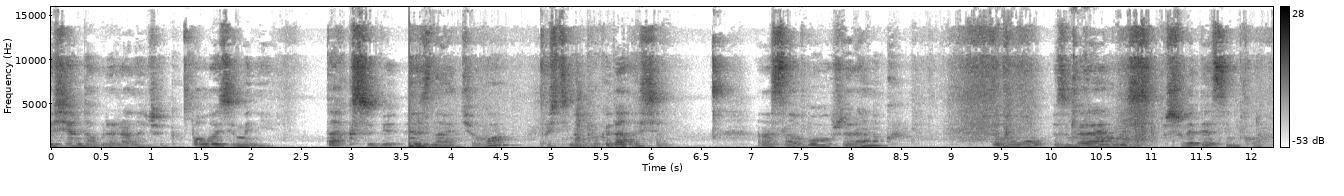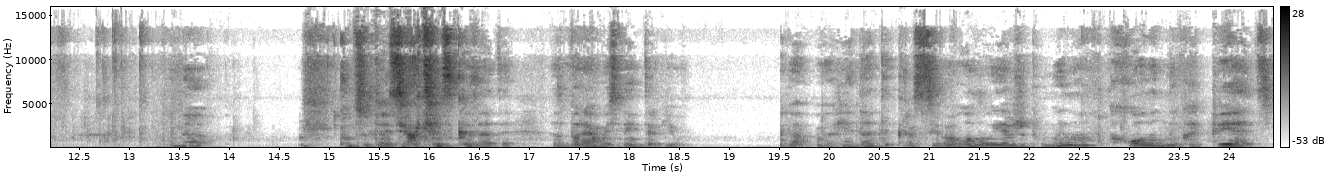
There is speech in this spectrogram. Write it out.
Усім добрий раночок. Спалося мені так собі. Не знаю чого. Постійно прокидалася. Слава Богу, вже ранок. Тому збираємось швидесенько на консультацію, хотів сказати. Збираємось на інтерв'ю. Треба виглядати красиво. Голову я вже помила. Холодно, капець.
